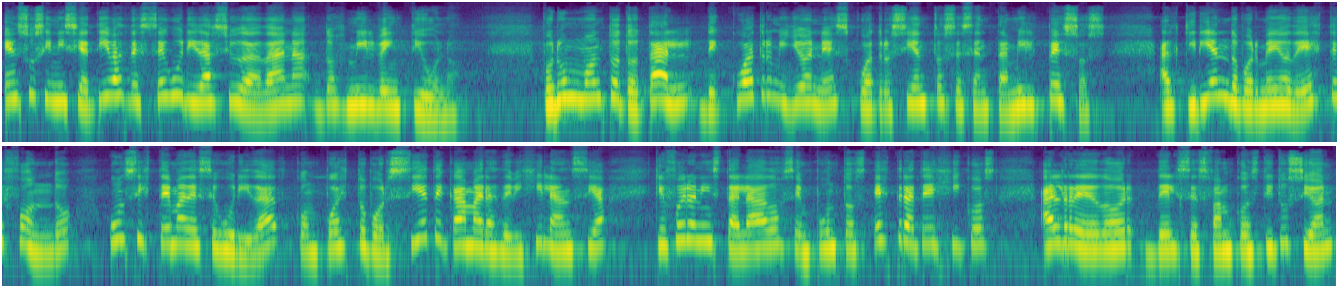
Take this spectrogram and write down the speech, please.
en sus iniciativas de Seguridad Ciudadana 2021, por un monto total de 4.460.000 pesos, adquiriendo por medio de este fondo un sistema de seguridad compuesto por siete cámaras de vigilancia que fueron instalados en puntos estratégicos alrededor del CESFAM Constitución,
